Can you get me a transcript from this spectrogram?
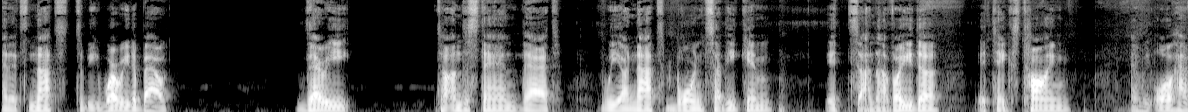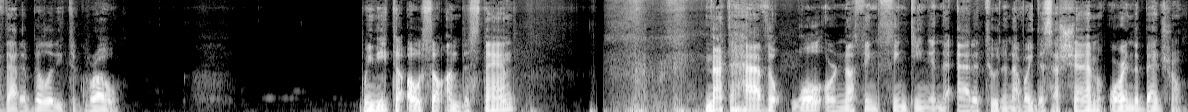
and it's not to be worried about. Very to understand that we are not born tzaddikim. It's an avodah. It takes time and we all have that ability to grow. We need to also understand not to have the all or nothing thinking in the attitude in Avodah Hashem or in the bedroom.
